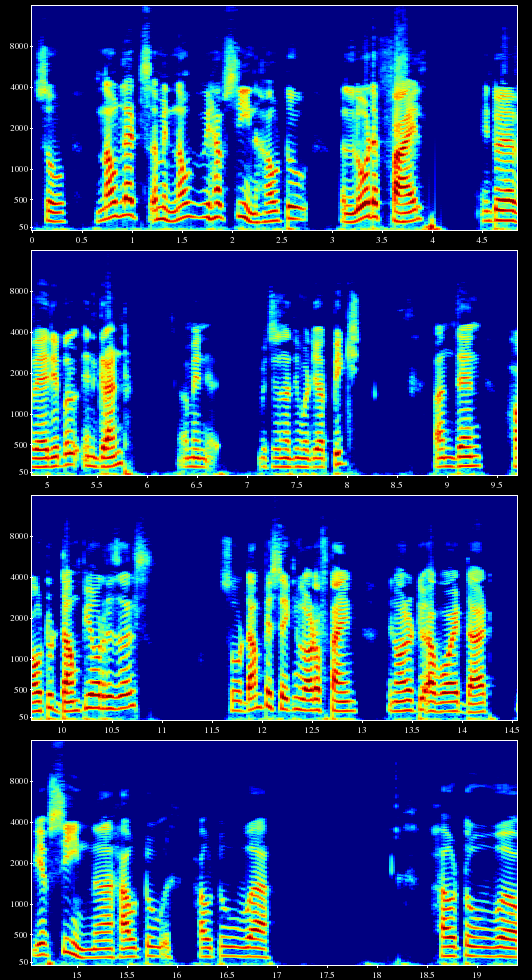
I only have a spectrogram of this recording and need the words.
So now let's I mean now we have seen how to load a file into a variable in grunt I mean which is nothing but your pig and then how to dump your results. So dump is taking a lot of time. In order to avoid that we have seen uh, how to how to uh, how to uh,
